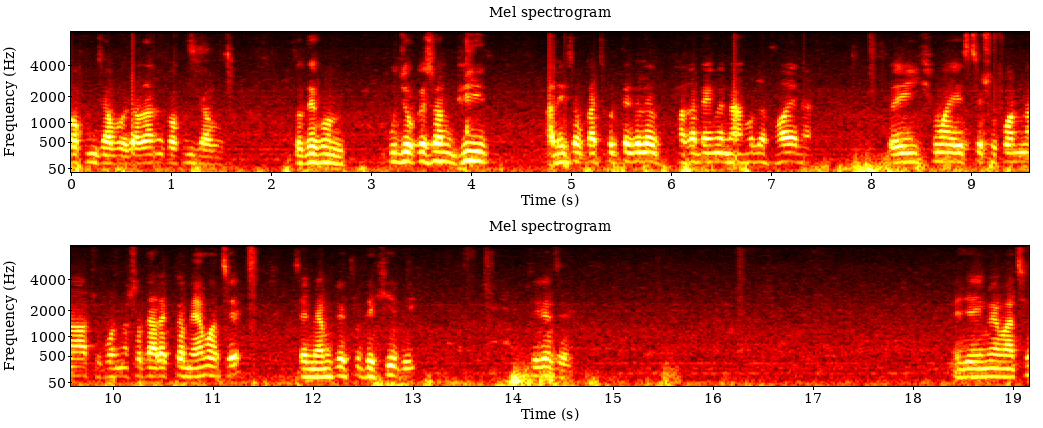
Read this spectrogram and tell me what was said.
কখন যাব? দাদা আমি কখন যাব? তো দেখুন পুজো কেশন ভিড় আর এইসব কাজ করতে গেলে ফাঁকা টাইমে না হলে হয় না। তো এই সময় এসছে সুপর্ণা। সুপর্ণার সাথে আর একটা ম্যাম আছে। সেই ম্যামকে একটু দেখিয়ে দিই। ঠিক আছে? এই যে এই ম্যাম আছে।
